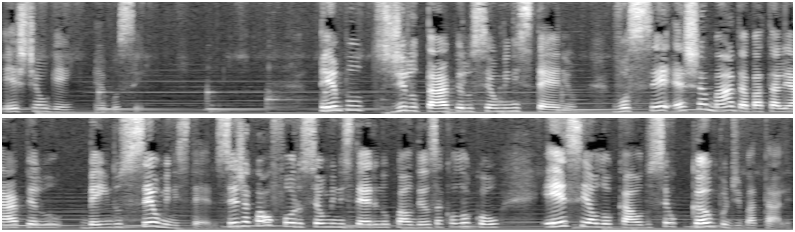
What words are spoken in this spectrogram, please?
este alguém é você. Tempo de lutar pelo seu ministério. Você é chamada a batalhar pelo bem do seu ministério. Seja qual for o seu ministério no qual Deus a colocou, esse é o local do seu campo de batalha.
